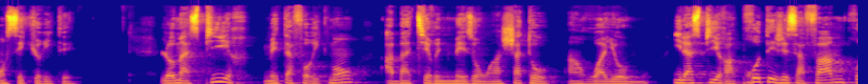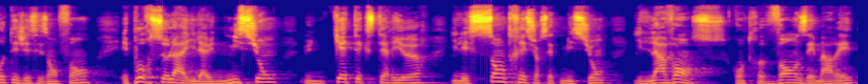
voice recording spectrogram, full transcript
en sécurité. L'homme aspire, métaphoriquement, à bâtir une maison, un château, un royaume. Il aspire à protéger sa femme, protéger ses enfants, et pour cela, il a une mission, une quête extérieure, il est centré sur cette mission, il avance contre vents et marées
